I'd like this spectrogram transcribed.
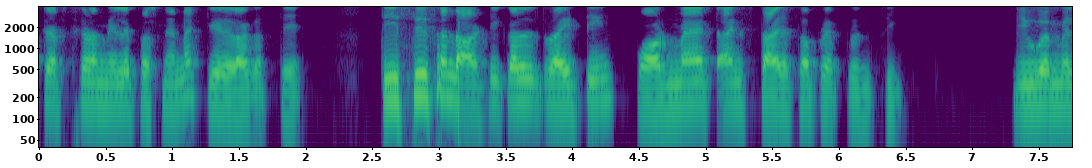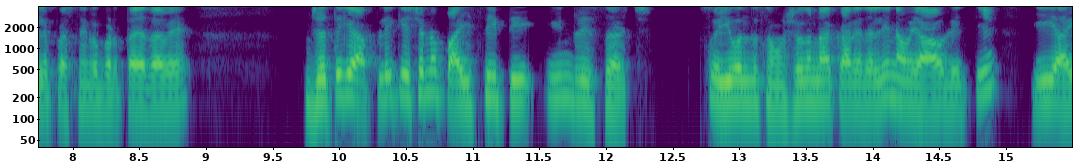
ಸ್ಟೆಪ್ಸ್ಗಳ ಗಳ ಮೇಲೆ ಪ್ರಶ್ನೆಯನ್ನ ಕೇಳಲಾಗುತ್ತೆ. Thesis and article writing format and styles of referencing ಇವುಗಳ ಮೇಲೆ ಪ್ರಶ್ನೆಗಳು ಬರ್ತಾ ಇದಾವೆ. ಜೊತೆಗೆ application of I C T in research so ಈ ಒಂದು ಸಂಶೋಧನಾ ಕಾರ್ಯದಲ್ಲಿ ನಾವು ಯಾವ ರೀತಿ ಈ ಐ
